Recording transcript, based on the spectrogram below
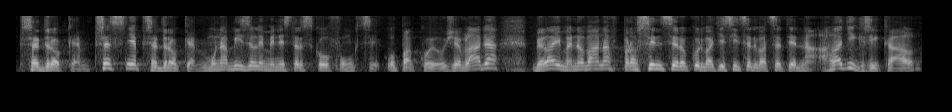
Před rokem, přesně před rokem, mu nabízeli ministerskou funkci. Opakuju, že vláda byla jmenována v prosinci roku 2021 a Hladík říkal,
